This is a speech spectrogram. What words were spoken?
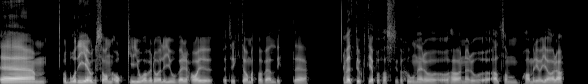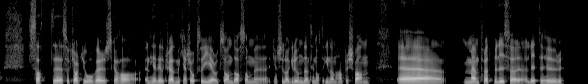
Eh, och både Georgsson och Jover då, eller Jover, har ju ett rykte om att vara väldigt eh, väldigt duktiga på fasta situationer och, och hörner och allt som har med det att göra. Så att eh, såklart Jover ska ha en hel del cred men kanske också Georgsson då som eh, kanske la grunden till något innan han försvann. Eh, men för att belysa lite hur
